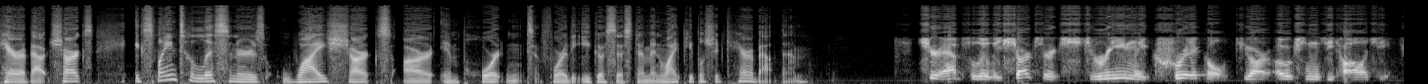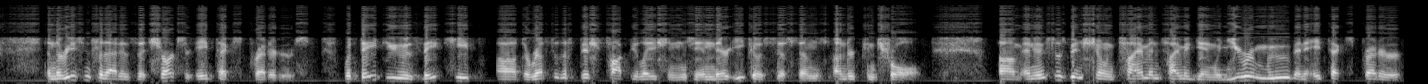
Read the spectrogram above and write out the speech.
care about sharks? Explain to listeners why sharks are important for the ecosystem and why people should care about them. Sure, absolutely. Sharks are extremely critical to our ocean's ecology. And the reason for that is that sharks are apex predators. What they do is they keep uh, the rest of the fish populations in their ecosystems under control. Um, and this has been shown time and time again. When you remove an apex predator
